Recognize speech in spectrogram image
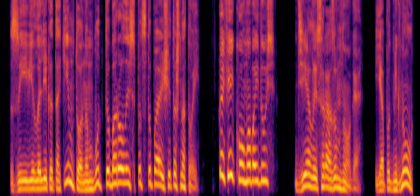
— заявила Лика таким тоном, будто боролась с подступающей тошнотой. «Кофейком обойдусь». «Делай сразу много». Я подмигнул,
